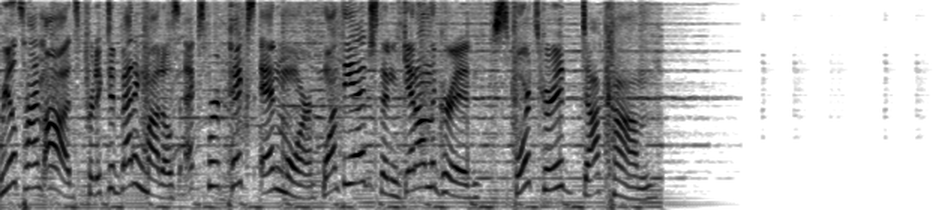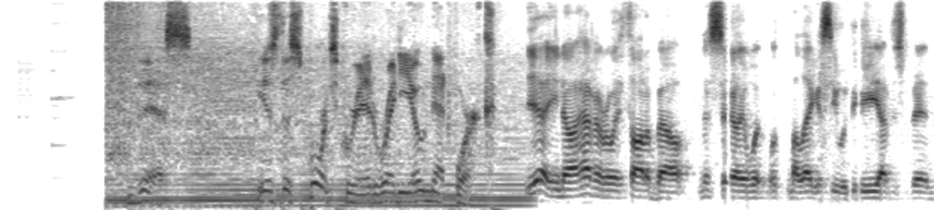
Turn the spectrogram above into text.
real time odds, predictive betting models, expert picks, and more. Want the edge? Then get on the grid. SportsGrid.com. This is the Sports Grid Radio Network. Yeah, you know, I haven't really thought about necessarily what, what my legacy would be. I've just been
